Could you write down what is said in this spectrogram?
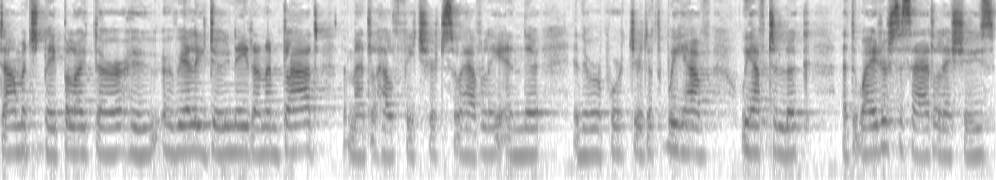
damaged people out there who, who really do need, and I'm glad that mental health featured so heavily in the in the report, Judith. We have we have to look at the wider societal issues,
